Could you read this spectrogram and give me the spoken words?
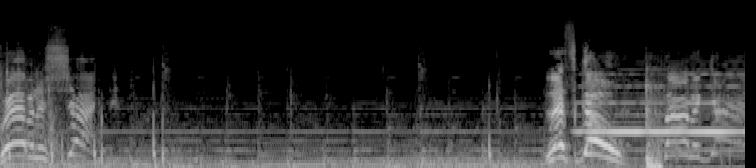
Grabbing a shot. Let's go. Found a gas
